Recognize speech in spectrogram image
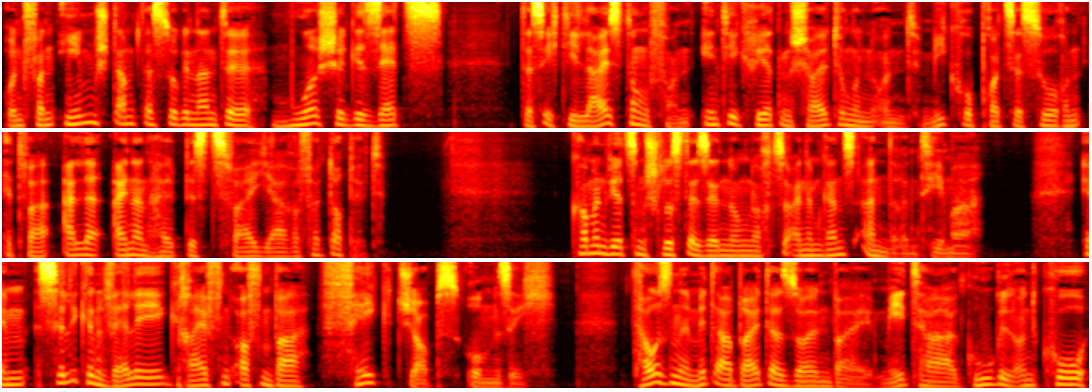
Und von ihm stammt das sogenannte Moore'sche Gesetz, dass sich die Leistung von integrierten Schaltungen und Mikroprozessoren etwa alle eineinhalb bis zwei Jahre verdoppelt. Kommen wir zum Schluss der Sendung noch zu einem ganz anderen Thema. Im Silicon Valley greifen offenbar Fake-Jobs um sich. Tausende Mitarbeiter sollen bei Meta, Google und Co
